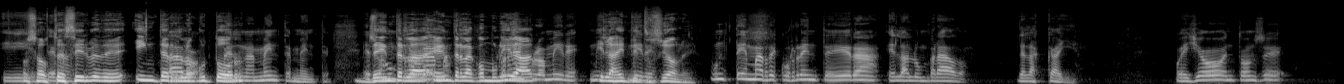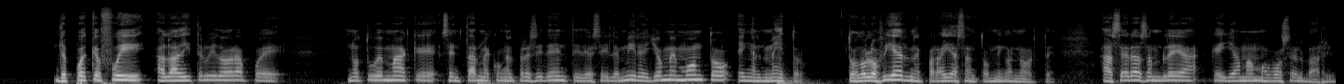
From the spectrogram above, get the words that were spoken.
Y O sea, usted tema- sirve de interlocutor Claro, permanentemente. De entre, la, entre la comunidad ejemplo, mire, y las mire, instituciones. un tema recurrente era el alumbrado de las calles. Pues yo entonces, después que fui a la distribuidora, pues no tuve más que sentarme con el presidente y decirle, mire, yo me monto en el metro todos los viernes para ir a Santo Domingo Norte, a hacer asamblea que llamamos Voz del Barrio.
